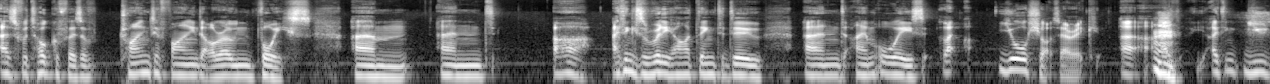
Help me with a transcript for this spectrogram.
as photographers of trying to find our own voice, um, and ah, I think it's a really hard thing to do. And I'm always like your shots, Eric. Uh, I, hmm. I, think you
